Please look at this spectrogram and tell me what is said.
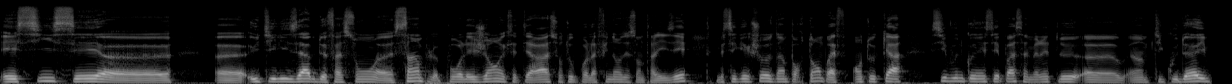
et si c'est euh, euh, utilisable de façon euh, simple pour les gens, etc. Surtout pour la finance décentralisée. Mais c'est quelque chose d'important. Bref, en tout cas, si vous ne connaissez pas, ça mérite le, un petit coup d'œil.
